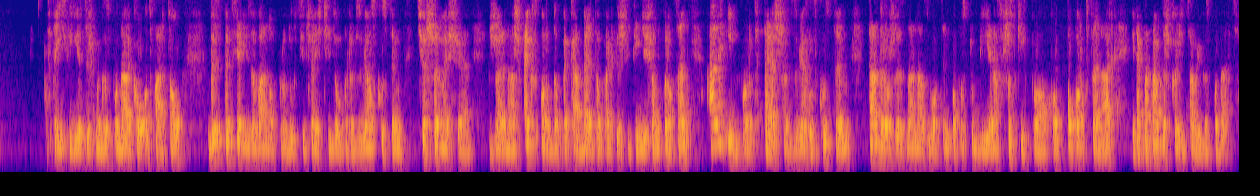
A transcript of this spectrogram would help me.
W tej chwili jesteśmy gospodarką otwartą, wyspecjalizowaną w produkcji części dóbr. W związku z tym cieszymy się, że nasz eksport do PKB to praktycznie 50%, ale import też. W związku z tym ta drożyzna na złotym po prostu bije nas wszystkich po, po, po portfelach i tak naprawdę szkodzi całej gospodarce.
